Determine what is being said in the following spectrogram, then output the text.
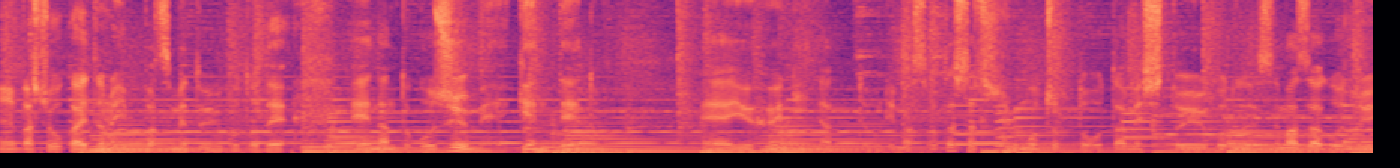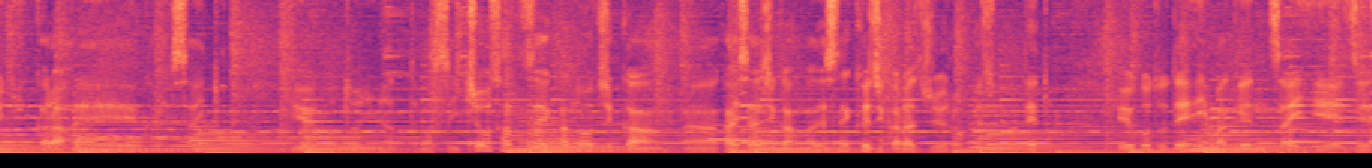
え場所を変えての一発目ということで、えなんと50名限定と、えいう風になっております。私たちもちょっとお試しということです。ねまずは50人から、え開催ということになってます。一応撮影可能時間開催時間がですね9時から16時までということで今現在、え絶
